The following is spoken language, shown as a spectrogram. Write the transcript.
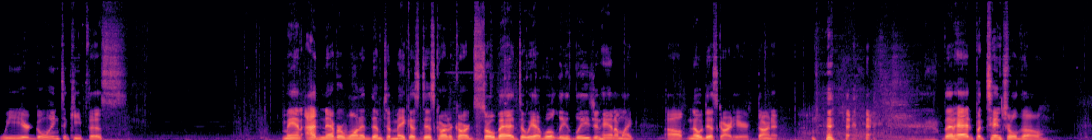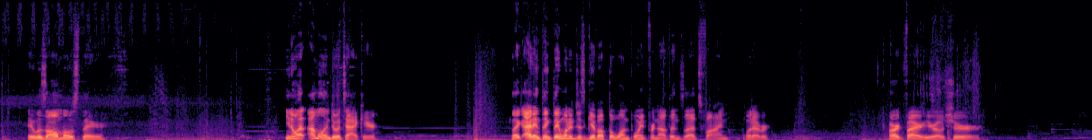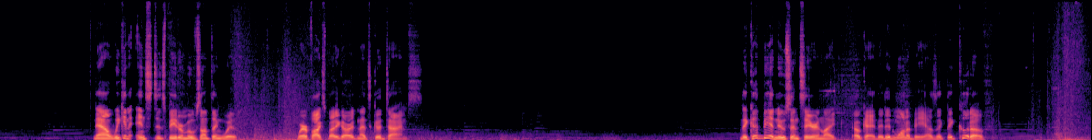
We are going to keep this. Man, I've never wanted them to make us discard a card so bad till we have Wiltleaf Liege in hand. I'm like, oh, no discard here. Darn it. that had potential, though. It was almost there. You know what? I'm willing to attack here. Like, I didn't think they want to just give up the one point for nothing, so that's fine. Whatever. Heartfire Hero, sure. Now, we can instant speed remove something with Werefox Bodyguard, and that's good times. They could be a nuisance here and like, okay, they didn't want to be. I was like, they could have.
